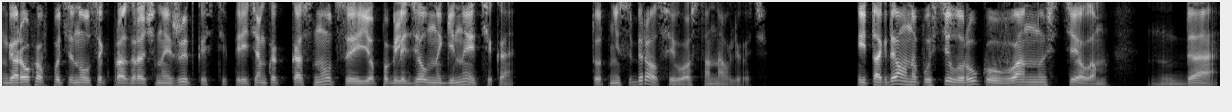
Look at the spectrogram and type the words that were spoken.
Горохов потянулся к прозрачной жидкости, перед тем как коснуться ее, поглядел на генетика. Тот не собирался его останавливать. И тогда он опустил руку в ванну с телом. Да.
